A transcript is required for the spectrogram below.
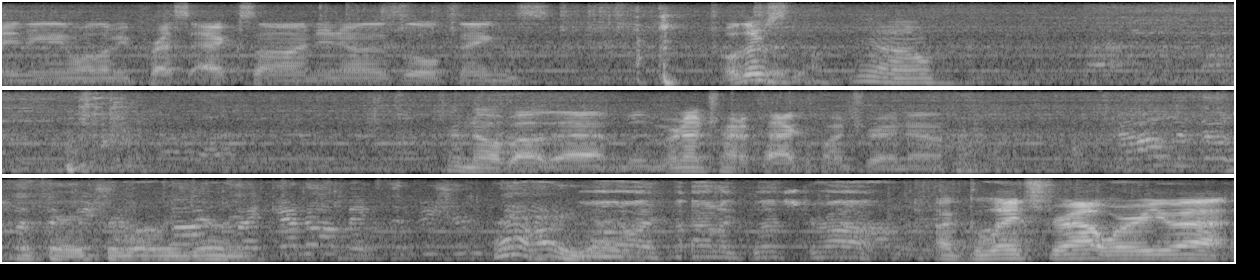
Anything they want to let me press X on, you know, those little things. Well, there's, you know, I don't know about that, but we're not trying to pack a punch right now. Okay, so what are we doing? Oh, there you Oh, go. I found a glitch drop. A glitched route. Where are you at?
